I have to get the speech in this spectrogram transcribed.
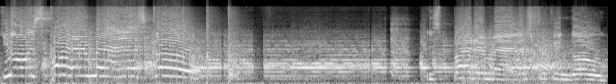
Yo, it's Spider-Man, let's go! It's Spider-Man, let's freaking go!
